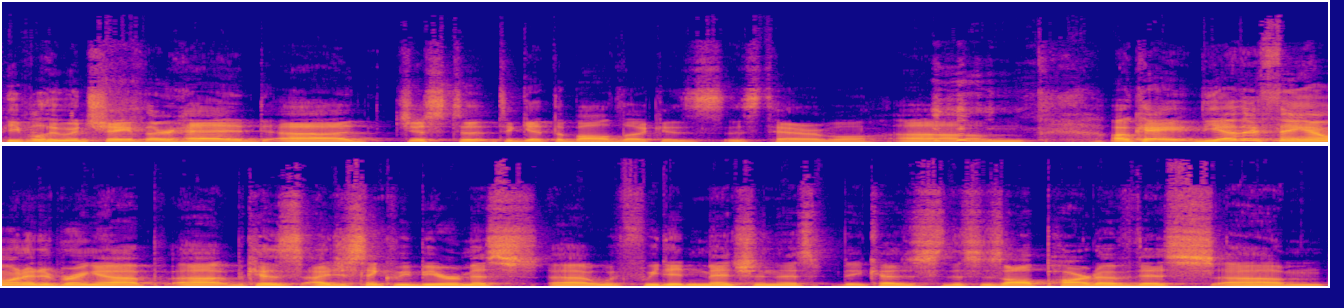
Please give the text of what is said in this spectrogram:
people who would shave their head uh, just to, to get the bald look is is terrible. Um, okay. The other thing I wanted to bring up uh, because I just think we'd be remiss uh, if we didn't mention this because this is all part of this. Um,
